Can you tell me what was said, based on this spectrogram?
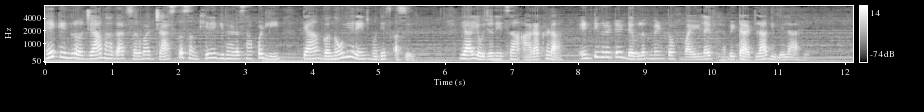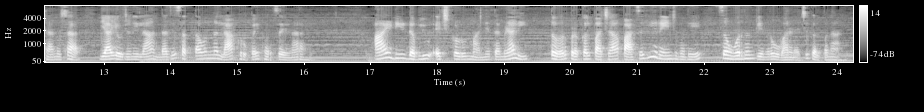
हे केंद्र ज्या भागात सर्वात जास्त संख्येने गिधाडं सापडली त्या गनौली रेंजमध्येच असेल. या योजनेचा आराखडा इंटिग्रेटेड डेव्हलपमेंट ऑफ वाईल्ड लाईफ हॅबिटॅटला दिलेला आहे. त्यानुसार या योजनेला अंदाजे सत्तावन्न लाख रुपये खर्च येणार आहे. आय डी डब्ल्यू एच कडून मान्यता मिळाली तर प्रकल्पाच्या पाचही रेंजमध्ये संवर्धन केंद्र उभारण्याची कल्पना आहे.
